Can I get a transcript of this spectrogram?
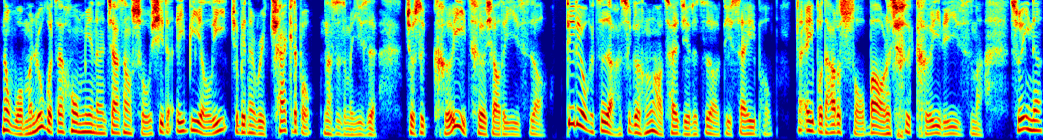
那我们如果在后面呢加上熟悉的 A B L E，就变成 retractable，那是什么意思？就是可以撤销的意思哦。第六个字啊，是个很好拆解的字哦，disable。那 able 它的手爆了，就是可以的意思嘛。所以呢，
